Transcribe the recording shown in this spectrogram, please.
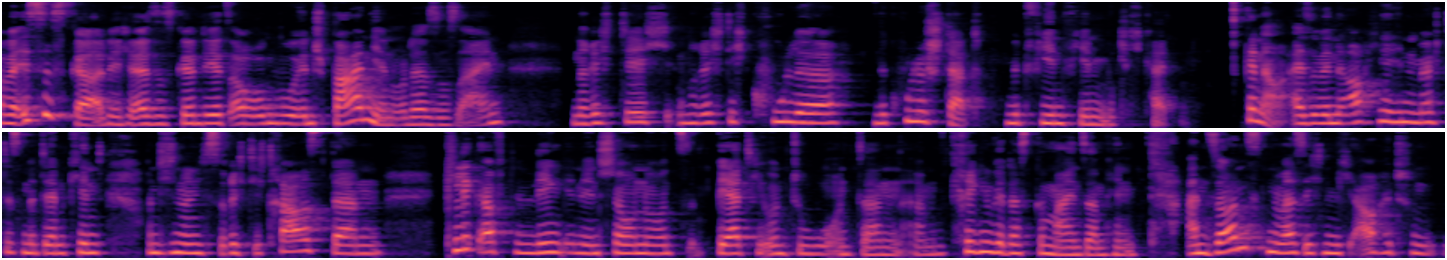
Aber ist es gar nicht. Also es könnte jetzt auch irgendwo in Spanien oder so sein. Eine richtig, eine richtig coole, eine coole Stadt mit vielen, vielen Möglichkeiten. Genau, also wenn du auch hier hin möchtest mit deinem Kind und dich noch nicht so richtig traust, dann klick auf den Link in den Show Notes, Berti und du, und dann ähm, kriegen wir das gemeinsam hin. Ansonsten, was ich nämlich auch jetzt schon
